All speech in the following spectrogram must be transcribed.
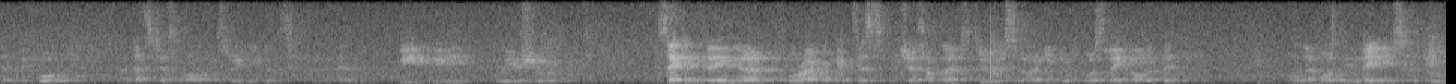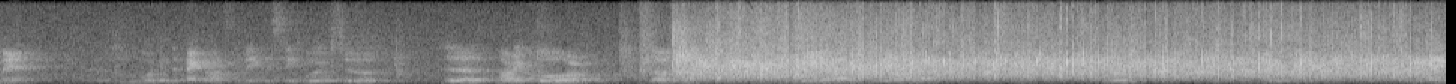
than before. Uh, that's just all extremely good and really, really reassuring. Second thing, uh, before I forget this, which I sometimes do, so I need to, of course, thank all of the, well, mostly ladies, a few men, who work in the background to make this thing work. So, the Maricor, Donna, we are, we are, the tech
